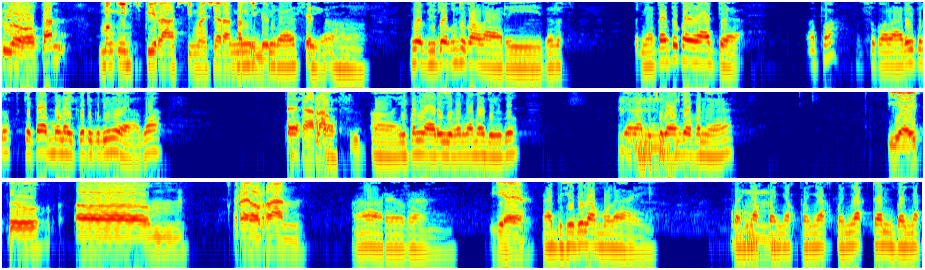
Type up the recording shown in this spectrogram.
Loh kan menginspirasi masyarakat Indonesia. Inspirasi. heeh. Terus habis itu aku suka lari. Terus ternyata tuh kayak ada apa? Suka lari terus kita mulai ikut-ikut ini ya apa? Tes, tes. Eh, event lari yang pertama dulu tuh. Yang ada. Silon Seven ya. Iya itu em, rail run. Ah, rail run. Iya. Nah, habis itulah mulai banyak Hmm. banyak banyak banyak dan banyak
